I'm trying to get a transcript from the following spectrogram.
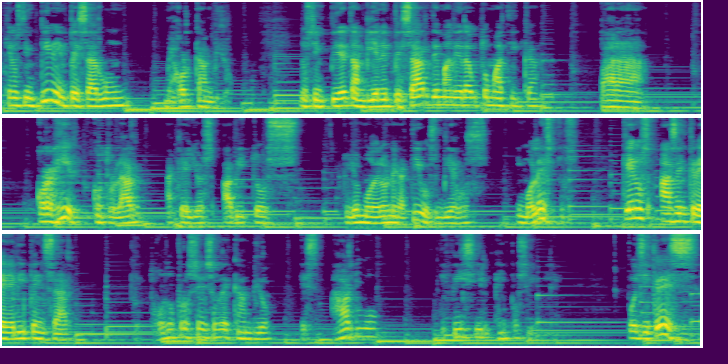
que nos impide empezar un mejor cambio nos impide también empezar de manera automática para corregir, controlar aquellos hábitos, aquellos modelos negativos, viejos y molestos, que nos hacen creer y pensar que todo proceso de cambio es arduo, difícil e imposible. Pues si crees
